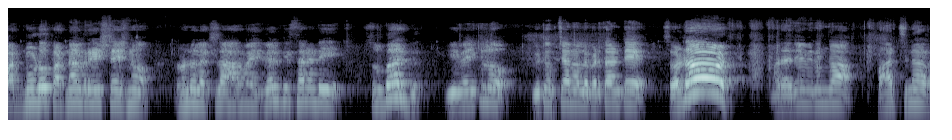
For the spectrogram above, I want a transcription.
పదమూడు పద్నాలుగు రిజిస్ట్రేషను రెండు లక్షల అరవై ఐదు వేలకి ఇస్తానండి. సుబర్గ్ ఈ వెహికల్ యూట్యూబ్ ఛానల్లో పెడతా అంటే సోల్డ్ అవుట్! మరి అదే విధంగా ఫార్చునర్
